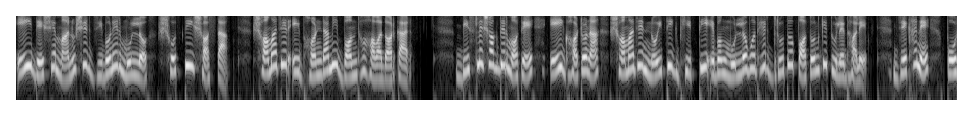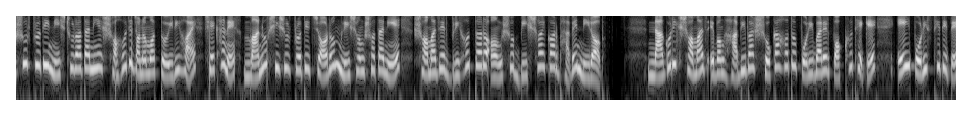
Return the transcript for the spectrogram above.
এই দেশে মানুষের জীবনের মূল্য সত্যিই সস্তা। সমাজের এই ভণ্ডামি বন্ধ হওয়া দরকার। বিশ্লেষকদের মতে, এই ঘটনা সমাজের নৈতিক ভিত্তি এবং মূল্যবোধের দ্রুত পতনকে তুলে ধরে। যেখানে পশুর প্রতি নিষ্ঠুরতা নিয়ে সহজে জনমত তৈরি হয়, সেখানে মানব শিশুর প্রতি চরম নৃশংসতা নিয়ে সমাজের বৃহত্তর অংশ বিস্ময়করভাবে নীরব। নাগরিক সমাজ এবং হাবিবার শোকাহত পরিবারের পক্ষ থেকে এই পরিস্থিতিতে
